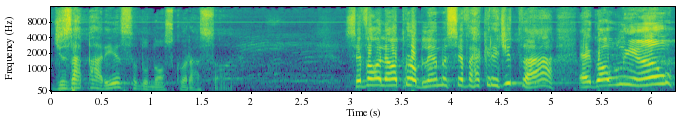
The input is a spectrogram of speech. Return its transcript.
desapareçam do nosso coração. Você vai olhar o problema, você vai acreditar. É igual o leão,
